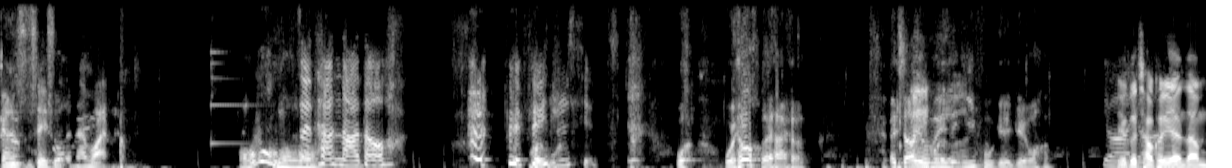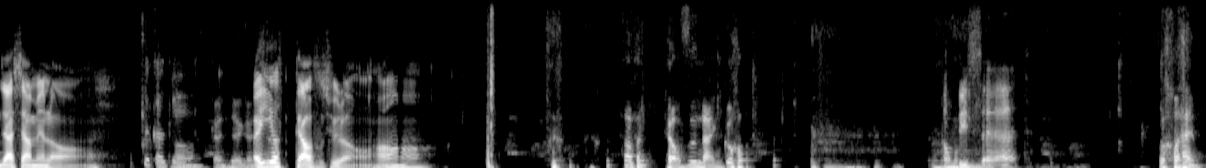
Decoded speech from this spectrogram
刚刚是谁说很难玩？哦！在他拿到 菲菲之前，我我又回来了。哎，小友有没有一件衣服给给我？有啊有个巧克力啊人在我们家下面了哦。这个给好你，，感谢感谢。哎，又掉出去了哦。他们表示难过。Don't be sad。怎么办？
